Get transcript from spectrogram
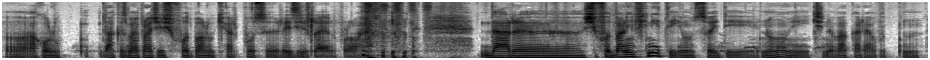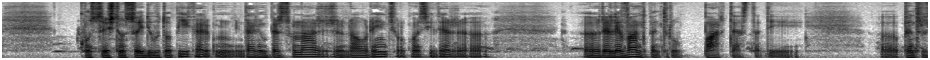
uh, acolo, dacă îți mai place și fotbalul, chiar poți să reziști la el, probabil. Dar uh, și fotbal infinit e un soi de, nu, e cineva care a avut un, construiește un soi de utopie, care, dar un personaj, Laurențiu, îl consider uh, uh, relevant pentru partea asta de, uh, pentru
